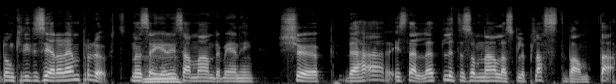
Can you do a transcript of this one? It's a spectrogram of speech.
de kritiserar en produkt men säger Mm. i samma andemening köp det här istället. Lite som när alla skulle plastbanta.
